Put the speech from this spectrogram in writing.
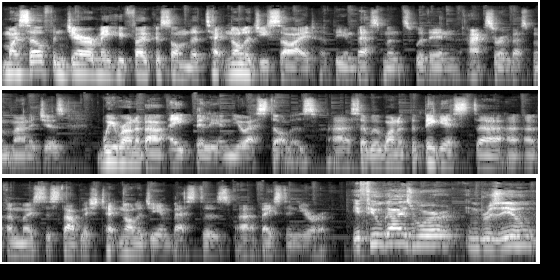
Myself and Jeremy, who focus on the technology side of the investments within AXA Investment Managers, we run about 8 billion US dollars. Uh, so we're one of the biggest uh, uh, and most established technology investors uh, based in Europe. If you guys were in Brazil,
